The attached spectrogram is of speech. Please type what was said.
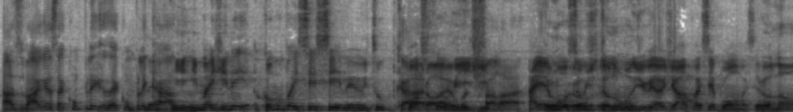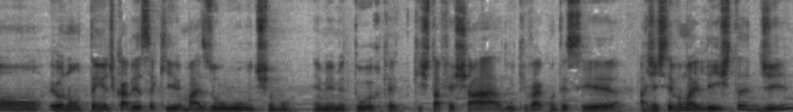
as vagas é, compli é complicado. E, imagina como vai ser esse MM2 Cara, ó, pós-Covid. eu. A Eu- emoção eu- de eu todo não- mundo de viajar. Vai ser bom, ser Eu não, eu não tenho de cabeça aqui, mas o último MM Tour, que, que está fechado e que vai acontecer, a gente teve uma lista de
